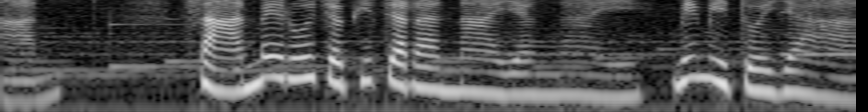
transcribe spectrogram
าลศาลไม่รู้จะพิจารณายังไง ไม่มีตัวอย่าง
